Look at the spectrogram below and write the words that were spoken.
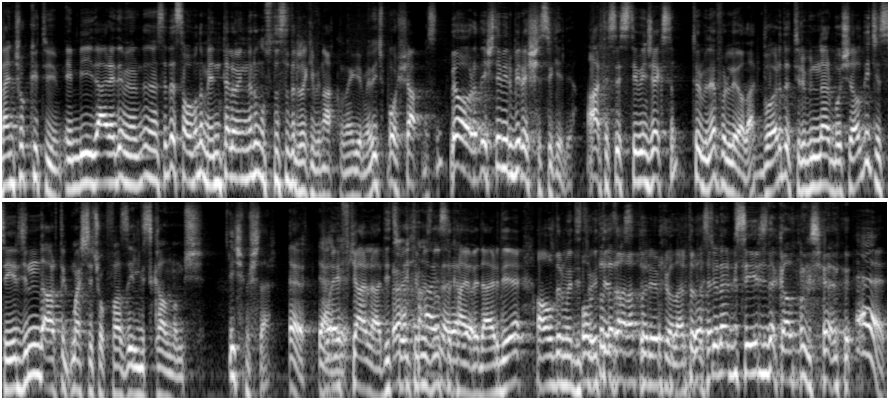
ben çok kötüyüm. NBA idare edemiyorum denirse de savunmada mental oyunların ustasıdır rakibin aklına girmedi. Hiç boş yapmasın. Ve orada işte bir bir şişesi geliyor. Artist ve Steven Jackson tribüne fırlıyorlar. Bu arada tribünler boşaldığı için seyircinin de artık maçta çok fazla ilgisi kalmamış. İçmişler. Evet. o Yani efkarla Detroit'imiz nasıl Aynen, kaybeder diye aldırma Detroit tezahüratları yapıyorlar. Tabii. Rasyonel bir seyirci de kalmamış yani. Evet.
